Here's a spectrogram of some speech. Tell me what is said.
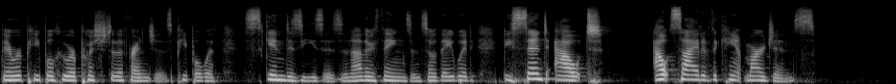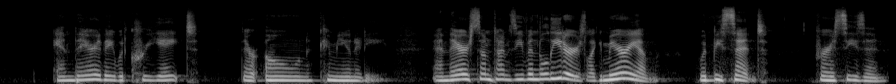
there were people who were pushed to the fringes, people with skin diseases and other things. And so they would be sent out outside of the camp margins. And there they would create their own community. And there, sometimes even the leaders, like Miriam, would be sent for a season.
